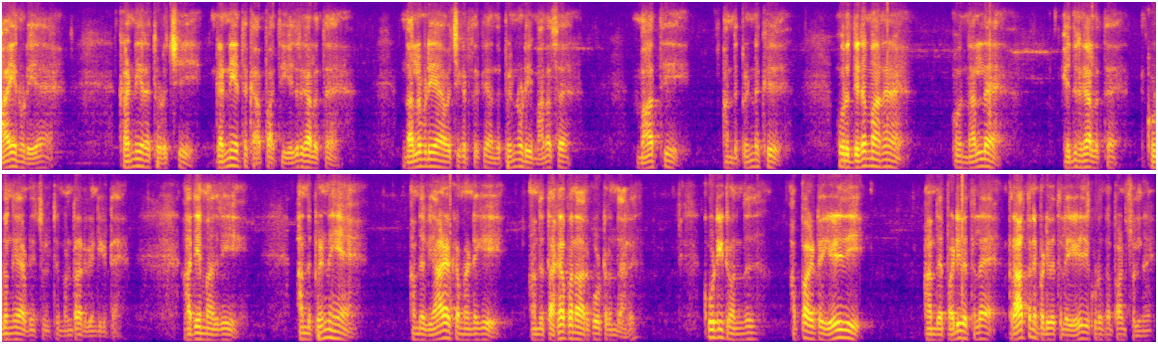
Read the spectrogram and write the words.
தாயினுடைய கண்ணீரை துடைச்சி கண்ணியத்தை காப்பாத்தி எதிர்காலத்தை நல்லபடியா வச்சுக்கிறதுக்கு அந்த பெண்ணுடைய மனசை மாத்தி அந்த பெண்ணுக்கு ஒரு திடமான ஒரு நல்ல எதிர்காலத்தை கொடுங்க அப்படின்னு சொல்லிட்டு மன்றாடி வேண்டிக்கிட்டேன். அதே மாதிரி அந்த பெண்ணையை அந்த வியாழக்கிழமை அன்னைக்கு அந்த தகப்பனார் கூட்டிருந்தாரு. கூட்டிகிட்டு வந்து அப்பா கிட்ட எழுதி அந்த படிவத்தில் பிரார்த்தனை படிவத்தில் எழுதி கொடுங்கப்பான்னு சொன்னேன்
